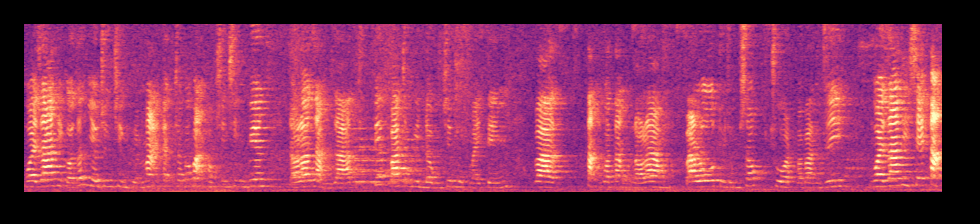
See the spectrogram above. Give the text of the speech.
Ngoài ra thì có rất nhiều chương trình khuyến mại tặng cho các bạn học sinh sinh viên, đó là giảm giá trực tiếp 300.000 đồng trên một máy tính và tặng quà tặng đó là ba lô, túi chống sốc, chuột và bàn di. Ngoài ra thì sẽ tặng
